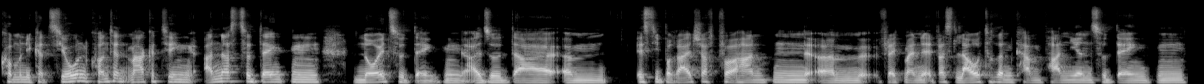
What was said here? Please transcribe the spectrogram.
Kommunikation, Content Marketing anders zu denken, neu zu denken. Also da ähm, ist die Bereitschaft vorhanden, ähm, vielleicht mal in etwas lauteren Kampagnen zu denken.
